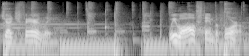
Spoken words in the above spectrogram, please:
judge fairly. We will all stand before him.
